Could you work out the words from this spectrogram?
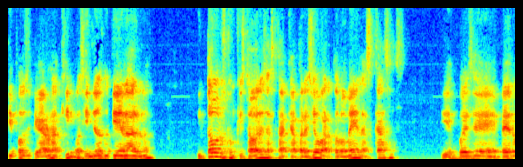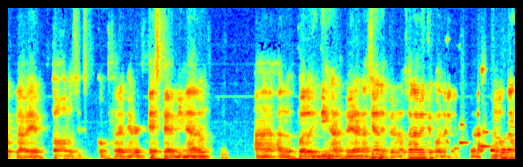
tipos llegaron aquí, los indios no tienen alma, y todos los conquistadores hasta que apareció Bartolomé de las Casas y después eh, Pedro Claver, todos los conquistadores exterminaron a, los pueblos indígenas, a las primeras naciones, pero no solamente con, la pólvora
